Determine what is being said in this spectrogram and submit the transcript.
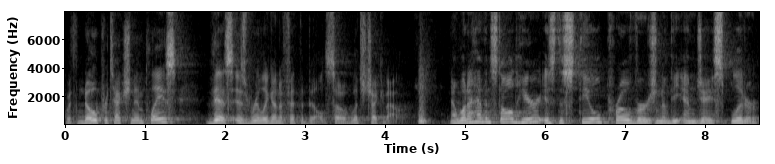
with no protection in place. This is really going to fit the bill, so let's check it out. Now what I have installed here is the Steel Pro version of the MJ splitter.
